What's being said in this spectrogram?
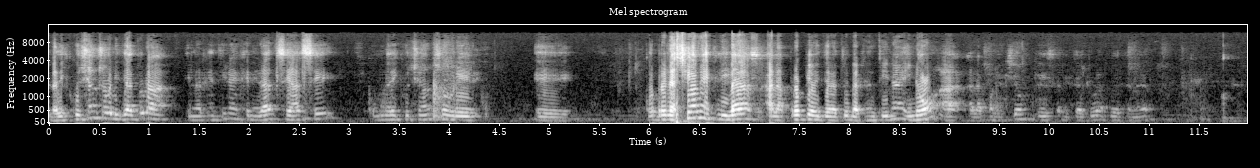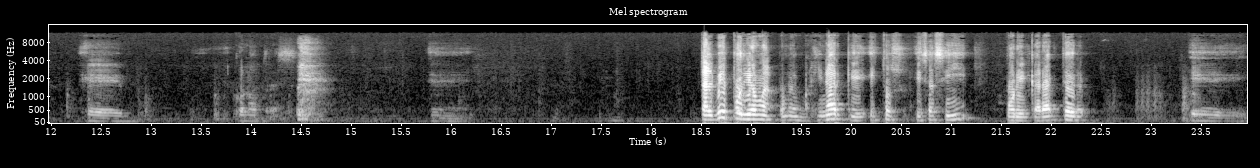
la discusión sobre literatura en la Argentina en general se hace como una discusión sobre eh, con relaciones ligadas a la propia literatura argentina y no a, la conexión que esa literatura puede tener eh, con otras. Eh, tal vez podría uno imaginar que esto es- es así por el carácter, eh,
